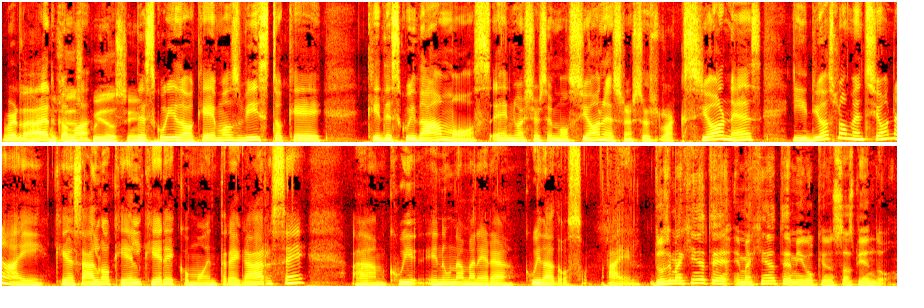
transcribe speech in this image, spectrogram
¿verdad? Mucho descuido, sí. Descuido que hemos visto que, que descuidamos en nuestras emociones, nuestras reacciones, y Dios lo menciona ahí, que es algo que Él quiere como entregarse um, en una manera cuidadosa a Él. Entonces imagínate, imagínate amigo que nos estás viendo,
